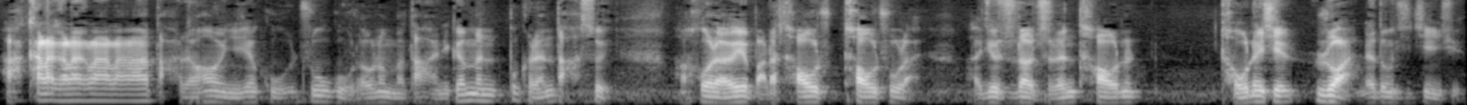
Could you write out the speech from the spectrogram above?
啊，咔啦咔啦咔啦啦打，然后你像骨猪骨头那么大，你根本不可能打碎啊。后来我又把它掏掏出来啊，就知道只能掏那投那些软的东西进去。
